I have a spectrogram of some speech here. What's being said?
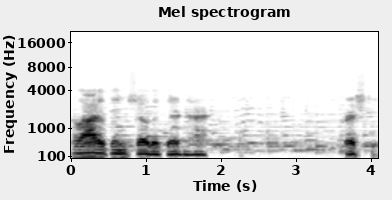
a lot of them show that they're not Christian.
